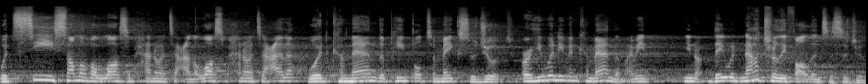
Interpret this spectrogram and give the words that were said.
would see some of Allah subhanahu wa ta'ala, Allah subhanahu wa ta'ala would command the people to make sujood, or He wouldn't even command them. I mean, you know, they would naturally fall into sujood.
